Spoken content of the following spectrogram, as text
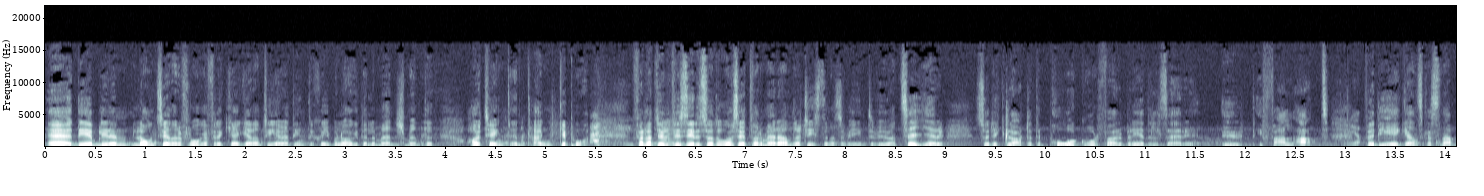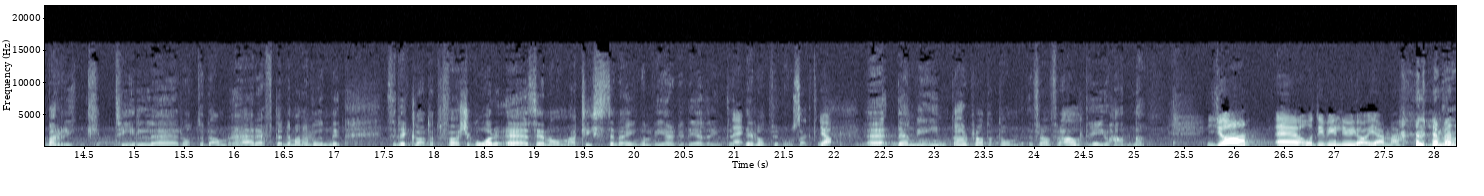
Eh, det blir en långt senare fråga för det kan jag garantera att inte skivbolaget eller managementet har tänkt en tanke på. För naturligtvis är det så att oavsett vad de här andra artisterna som vi intervjuat säger så är det klart att det pågår förberedelser ut ifall att. Ja. För det är ganska snabba ryck till eh, Rotterdam här efter när man har vunnit. Så det är klart att det försiggår. Eh, sen om artisterna är involverade i det eller inte, Nej. det låter vi vara osagt. Ja. Eh, den vi inte har pratat om framför allt är ju Hanna. Ja, eh, och det vill ju jag gärna. Men,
